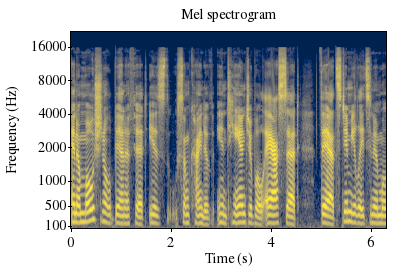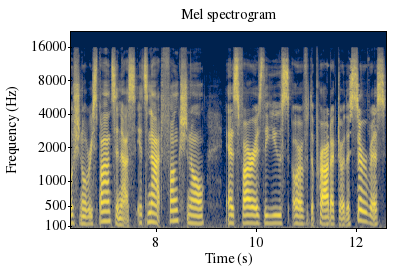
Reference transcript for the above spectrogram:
An emotional benefit is some kind of intangible asset that stimulates an emotional response in us. It's not functional as far as the use of the product or the service,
